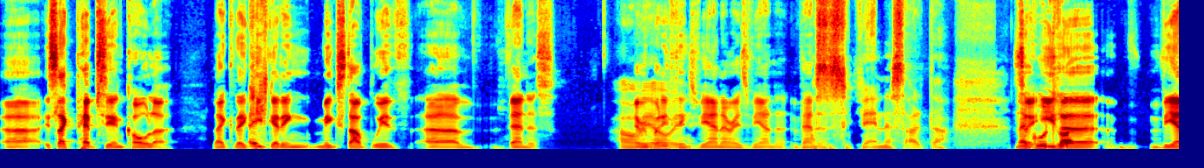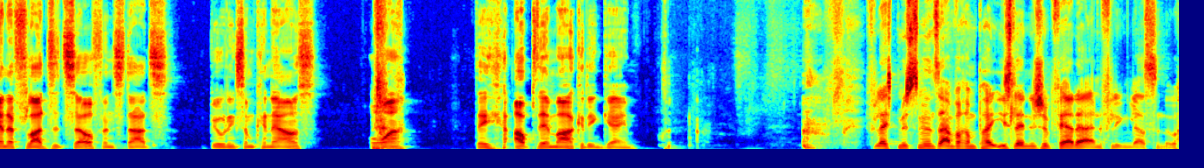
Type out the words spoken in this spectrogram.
Uh, it's like Pepsi and Cola. Like they keep getting mixed up with uh, Venice. Oh, Everybody yeah, thinks yeah. Vienna is Vienna. Venice. Was ist Venice, Alter? Na so gut, either Vienna floods itself and starts building some canals, or they up their marketing game. Vielleicht müssen wir uns einfach ein paar isländische Pferde einfliegen lassen. Du.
